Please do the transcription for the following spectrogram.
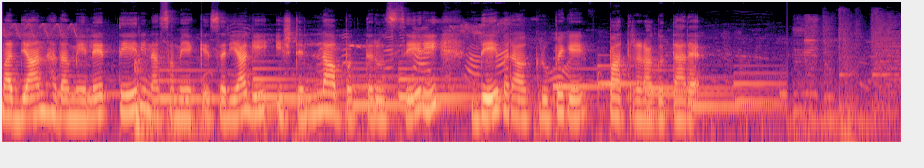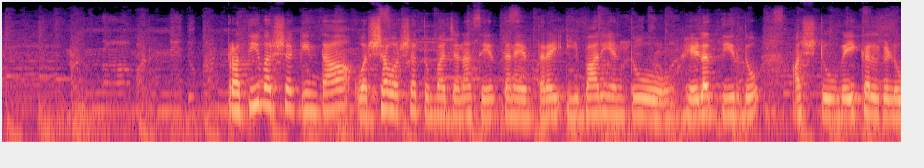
ಮಧ್ಯಾಹ್ನದ ಮೇಲೆ ತೇರಿನ ಸಮಯಕ್ಕೆ ಸರಿಯಾಗಿ ಇಷ್ಟೆಲ್ಲ ಭಕ್ತರು ಸೇರಿ ದೇವರ ಕೃಪೆಗೆ ಪಾತ್ರರಾಗುತ್ತಾರೆ. ಪ್ರತಿ ವರ್ಷಕ್ಕಿಂತ ವರ್ಷ ವರ್ಷ ತುಂಬ ಜನ ಸೇರ್ತಾನೆ ಇರ್ತಾರೆ. ಈ ಬಾರಿ ಅಂತೂ ಹೇಳೋದು ತೀರ್ದು ಅಷ್ಟು ವೆಹಿಕಲ್ಗಳು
